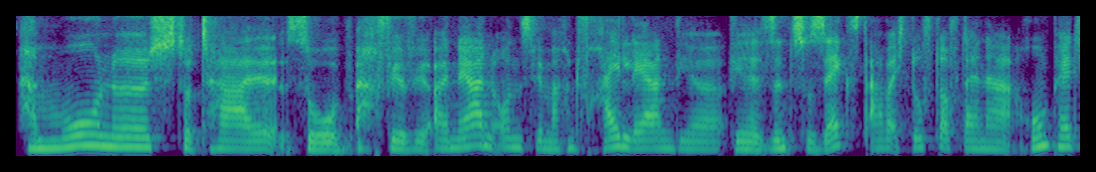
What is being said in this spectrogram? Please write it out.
harmonisch, total so, ach, wir, wir ernähren uns, wir machen Freilernen, wir, wir sind zu sechst, aber ich durfte auf deiner Homepage,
